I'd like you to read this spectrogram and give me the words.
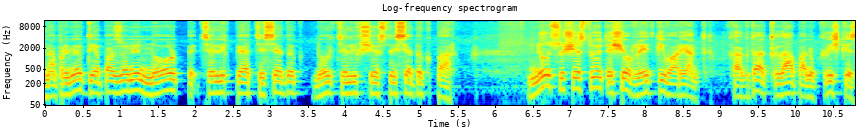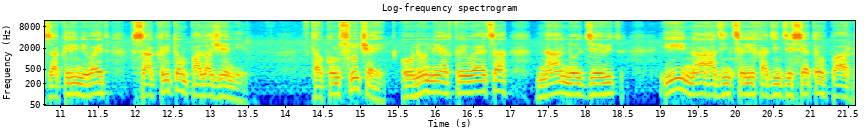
Например, в диапазоне 0,5-0,6 бар. Но существует еще редкий вариант, когда клапан в крышке заклинивает в закрытом положении. В таком случае он не открывается на 0,9 и на 1,1 бар,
